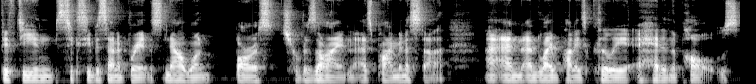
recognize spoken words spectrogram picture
50 and 60% of Brits now want Boris to resign as Prime Minister and and Labour Party is clearly ahead in the polls.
